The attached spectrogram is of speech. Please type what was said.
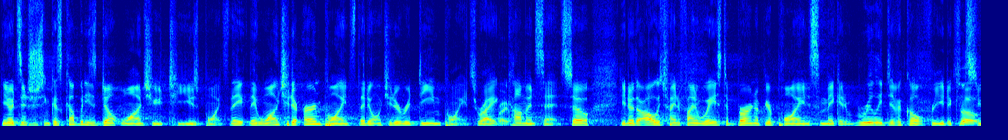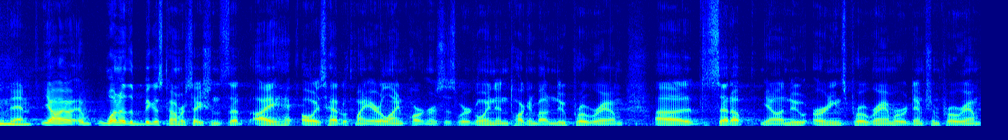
You know, it's interesting because companies don't want you to use points. They, they want you to earn points, they don't want you to redeem points, right? Right. Common sense. So, you know, they're always trying to find ways to burn up your points and make it really difficult for you to consume them. Yeah, I- I- one of the biggest conversations that I ha- always had with my airline partners is we're going in and talking about a new program uh, to set up, you know, a new earnings program or redemption program.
